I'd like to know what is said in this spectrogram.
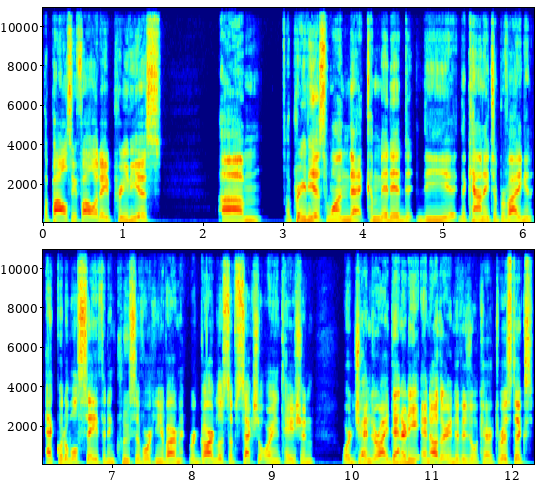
The policy followed a previous um, a previous one that committed the the county to providing an equitable, safe, and inclusive working environment, regardless of sexual orientation or gender identity and other individual characteristics.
